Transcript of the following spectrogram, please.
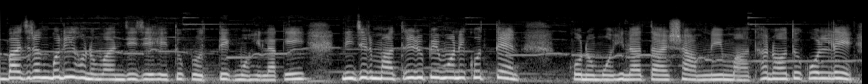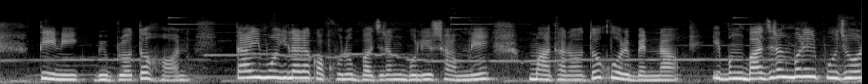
বজরংবলী হনুমানজি যেহেতু প্রত্যেক মহিলাকেই নিজের মাতৃরূপে মনে করতেন, কোনো মহিলা তার সামনে মাথা নত করলে তিনি বিব্রত হন। তাই মহিলারা কখনো বজরংবলীর সামনে মাথা নত করবেন না। এবং বজরংবলীর পুজোর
